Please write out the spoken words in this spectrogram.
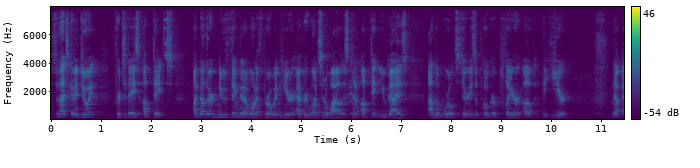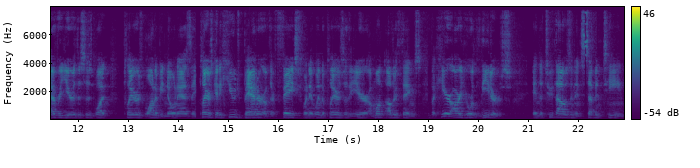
So that's going to do it for today's updates. Another new thing that I want to throw in here every once in a while is kind of update you guys on the World Series of Poker Player of the Year. Now, every year, this is what players want to be known as. They, players get a huge banner of their face when they win the Players of the Year, among other things. But here are your leaders in the 2017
